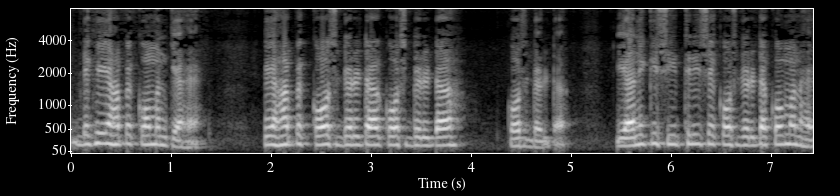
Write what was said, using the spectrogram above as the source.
देखिए यहाँ पे कॉमन क्या है? यहाँ पे cos delta cos delta cos delta यानी कि सी थ्री से कॉस डेल्टा कॉमन है।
